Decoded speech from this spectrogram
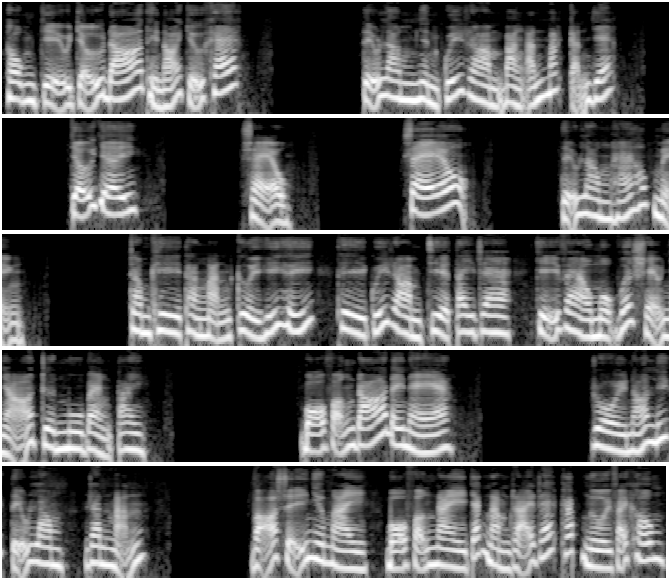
Không chịu chữ đó thì nói chữ khác. Tiểu Lâm nhìn quý ròm bằng ánh mắt cảnh giác. Chữ gì? Sẹo. Sẹo! Tiểu Long há hốc miệng. Trong khi thằng Mạnh cười hí hí, thì quý ròm chìa tay ra, chỉ vào một vết sẹo nhỏ trên mu bàn tay. Bộ phận đó đây nè. Rồi nó liếc Tiểu Long, ranh mảnh. Võ sĩ như mày, bộ phận này chắc nằm rải rác khắp người phải không?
